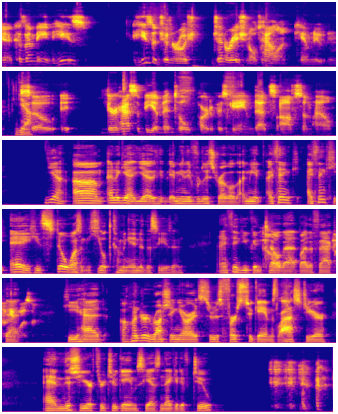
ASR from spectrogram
Yeah, because I mean, he's he's a generation generational talent, Cam Newton. Yeah. So it, there has to be a mental part of his game that's off somehow. Yeah. Um. And again, yeah. I mean, they've really struggled. I mean, I think I think he a he still wasn't healed coming into the season, and I think you can No. tell that by the fact No, that he. He had 100 rushing yards through his first two games last year, and this year through two games he has negative two.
